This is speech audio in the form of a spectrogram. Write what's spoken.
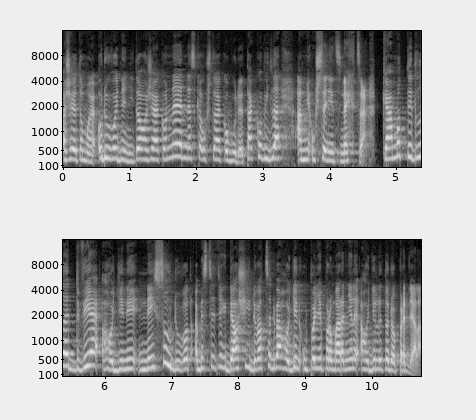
a že je to moje odůvodnění toho, že jako ne, dneska už to jako bude takovýhle a mě už se nic nechce. Kámo, tyhle dvě hodiny nejsou důvod, abyste těch dalších 22 hodin úplně promarnili a hodili to do prdele.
